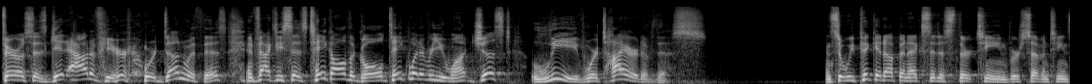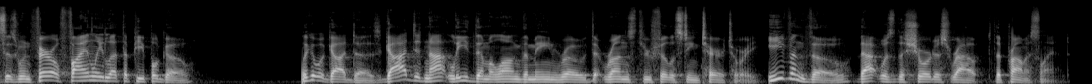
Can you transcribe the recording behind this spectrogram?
Pharaoh says, Get out of here. We're done with this. In fact, he says, Take all the gold, take whatever you want, just leave. We're tired of this. And so we pick it up in Exodus 13, verse 17 says, When Pharaoh finally let the people go, look at what God does. God did not lead them along the main road that runs through Philistine territory, even though that was the shortest route to the promised land.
